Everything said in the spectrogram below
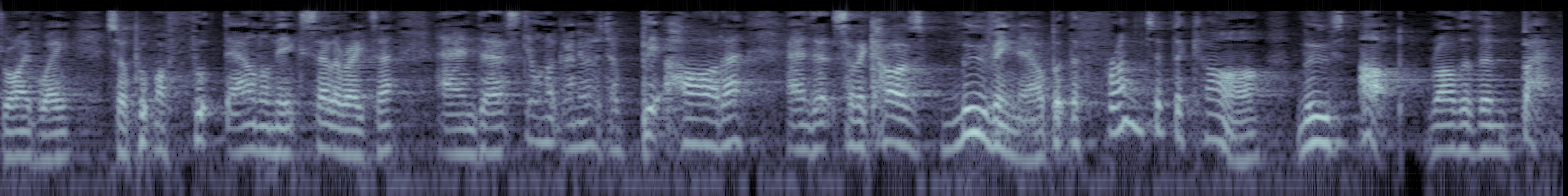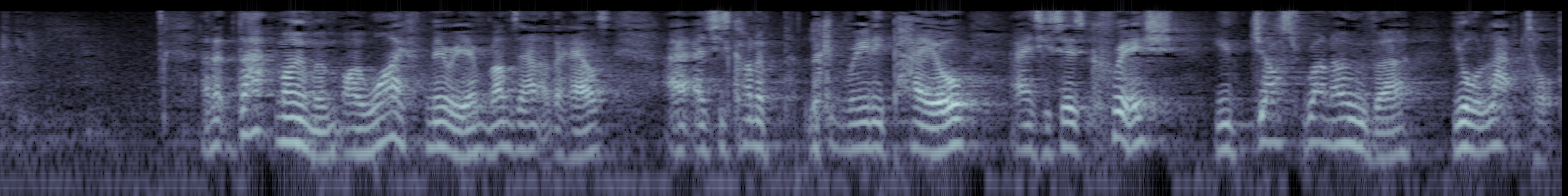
driveway. So I put my foot down on the accelerator and uh, still not going anywhere. It's a bit harder. And uh, so the car's moving now, but the front of the car moves up rather than back. And at that moment, my wife, Miriam, runs out of the house uh, and she's kind of looking really pale. And she says, Krish, you've just run over your laptop.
